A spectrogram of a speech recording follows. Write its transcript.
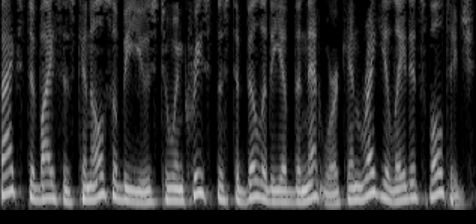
FACTS devices can also be used to increase the stability of the network and regulate its voltage.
